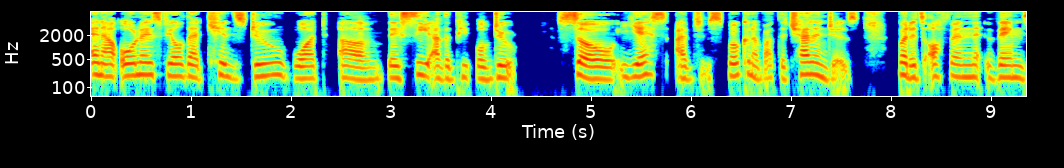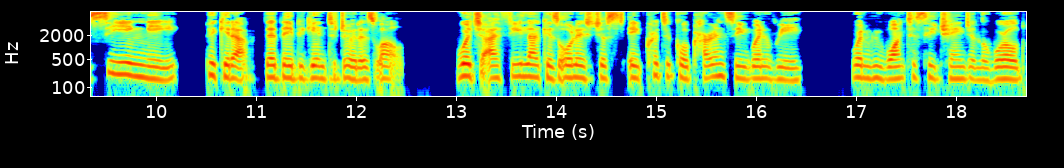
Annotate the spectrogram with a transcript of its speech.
and I always feel that kids do what, um, they see other people do. So yes, I've spoken about the challenges, but it's often them seeing me pick it up that they begin to do it as well, which I feel like is always just a critical currency when we, when we want to see change in the world,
